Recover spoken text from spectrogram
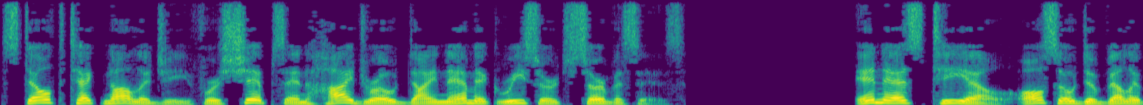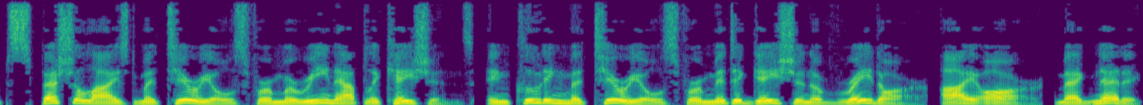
stealth technology for ships and hydro-dynamic research services. NSTL also develops specialized materials for marine applications, including materials for mitigation of radar, IR, magnetic,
